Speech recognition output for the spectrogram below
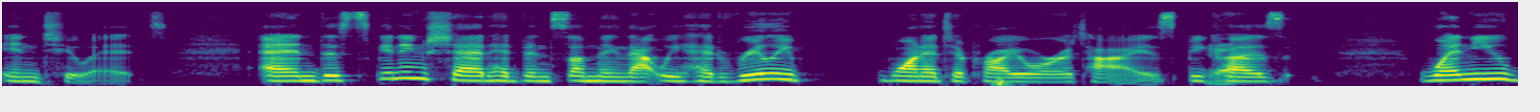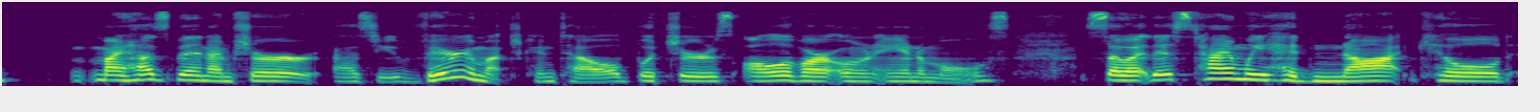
into it. And the skinning shed had been something that we had really wanted to prioritize because when you my husband, I'm sure, as you very much can tell, butchers all of our own animals. So at this time, we had not killed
